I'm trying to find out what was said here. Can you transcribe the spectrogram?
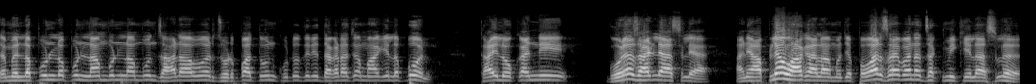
त्यामुळे लपून लपून लांबून लांबून झाडावर झुडपातून कुठंतरी दगडाच्या मागे लपून काही लोकांनी गोळ्या झाडल्या असल्या आणि आपल्या वाघाला म्हणजे पवार साहेबांना जखमी केलं असलं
